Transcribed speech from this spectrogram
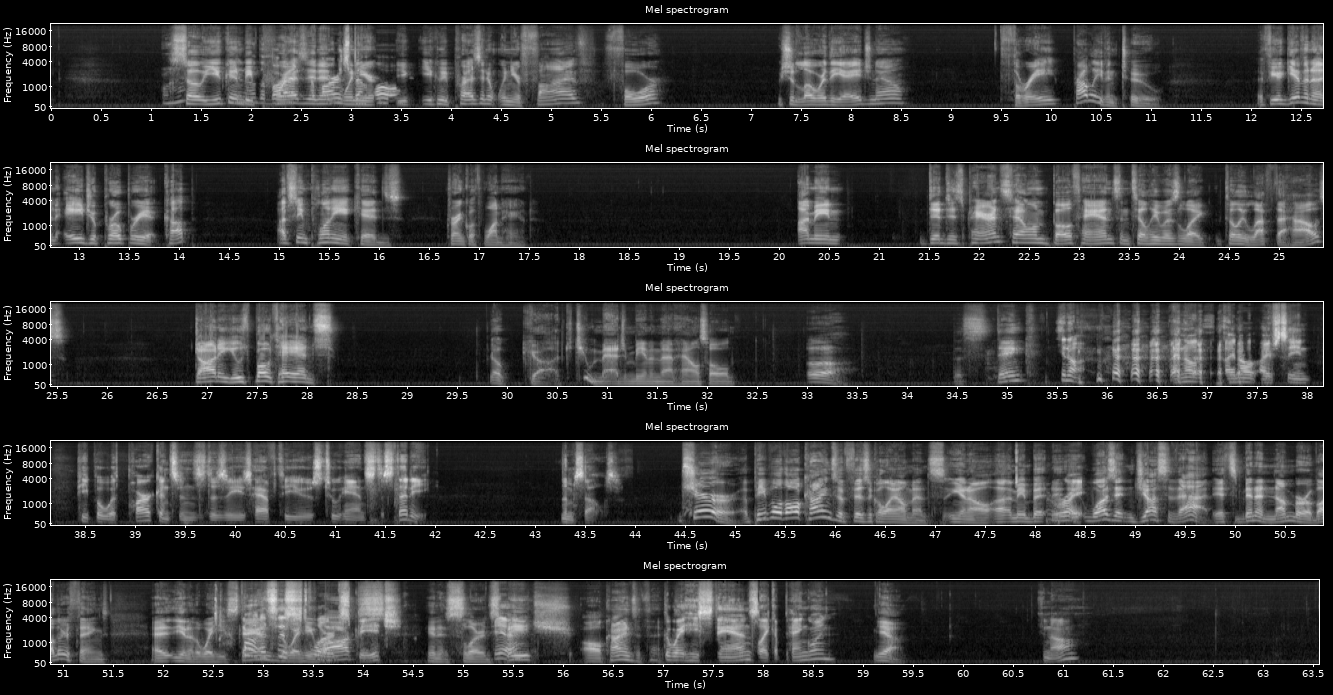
so you can you be know, bar- the president bar's when you're you, you can be president when you're five, four. We should lower the age now. Three, probably even two. If you're given an age appropriate cup, I've seen plenty of kids drink with one hand. I mean, did his parents tell him both hands until he was like until he left the house? Donnie, use both hands. Oh God, could you imagine being in that household? Ugh, the stink. You know, I know, I know. I've seen people with Parkinson's disease have to use two hands to steady themselves. Sure, uh, people with all kinds of physical ailments, you know. I mean, but it- Right. it wasn't just that. It's been a number of other things. Uh, you know, the way he stands, it's the way he walks, speech. in his slurred Yeah. speech, all kinds of things. The way he stands like a penguin, Yeah, you know,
